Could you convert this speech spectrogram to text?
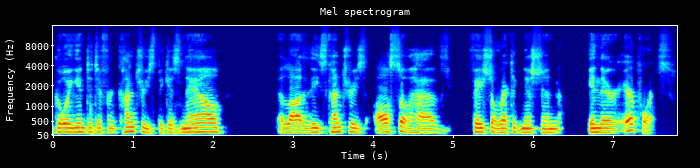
going into different countries because now a lot of these countries also have facial recognition in their airports.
